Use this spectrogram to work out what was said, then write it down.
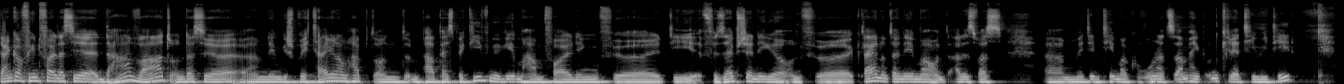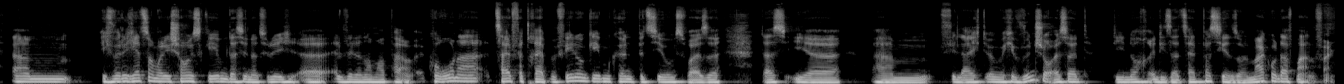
Danke auf jeden Fall, dass ihr da wart und dass ihr ähm, dem Gespräch teilgenommen habt und ein paar Perspektiven gegeben haben, vor allen Dingen für die für Selbstständige und für Kleinunternehmer und alles, was ähm, mit dem Thema Corona zusammenhängt und Kreativität. Ähm, ich würde euch jetzt nochmal die Chance geben, dass ihr natürlich äh, entweder nochmal ein paar Corona-Zeitvertreib-Empfehlungen geben könnt, beziehungsweise dass ihr ähm, vielleicht irgendwelche Wünsche äußert, die noch in dieser Zeit passieren sollen. Marco darf mal anfangen.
